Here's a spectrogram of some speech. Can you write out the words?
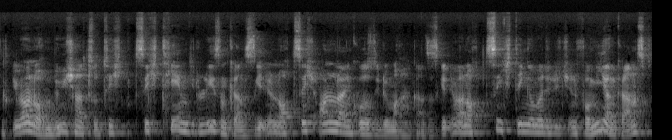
Es gibt immer noch Bücher zu zig, zig Themen, die du lesen kannst. Es gibt immer noch zig Online-Kurse, die du machen kannst. Es gibt immer noch zig Dinge, über die du dich informieren kannst.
